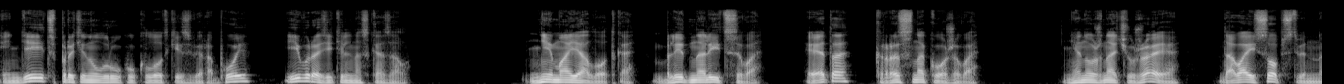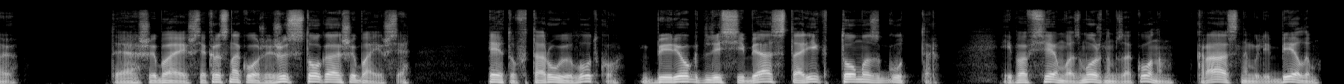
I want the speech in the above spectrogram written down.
индеец протянул руку к лодке зверобоя и выразительно сказал. «Не моя лодка, бледнолицева, это краснокожего. Не нужна чужая, давай собственную». Ты ошибаешься, краснокожий, жестоко ошибаешься. Эту вторую лодку берег для себя старик Томас Гуттер, и по всем возможным законам, красным или белым,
